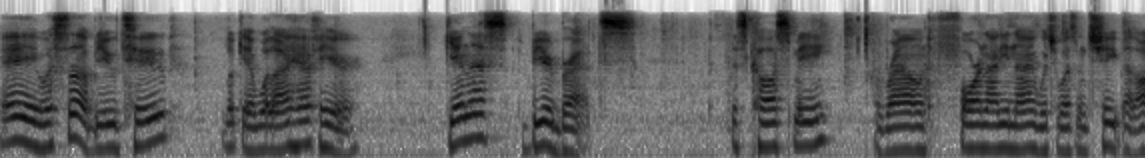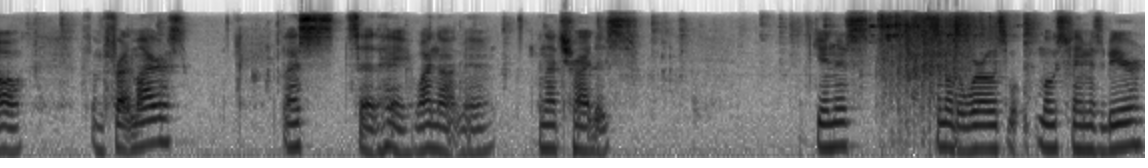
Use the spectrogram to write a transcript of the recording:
Hey, what's up YouTube? Look at what I have here. Guinness Beer Brats. This cost me around $4.99, which wasn't cheap at all from Fred Meyer's. But I said, hey, why not, man? When I try this Guinness, one of the world's most famous beer,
